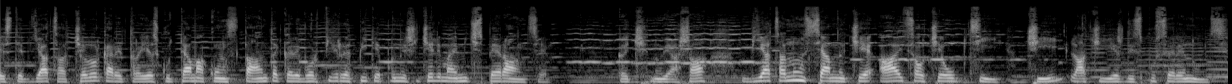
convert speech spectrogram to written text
este viața celor care trăiesc cu teama constantă că le vor fi răpite până și cele mai mici speranțe. Căci, nu e așa, viața nu înseamnă ce ai sau ce obții, ci la ce ești dispus să renunți.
